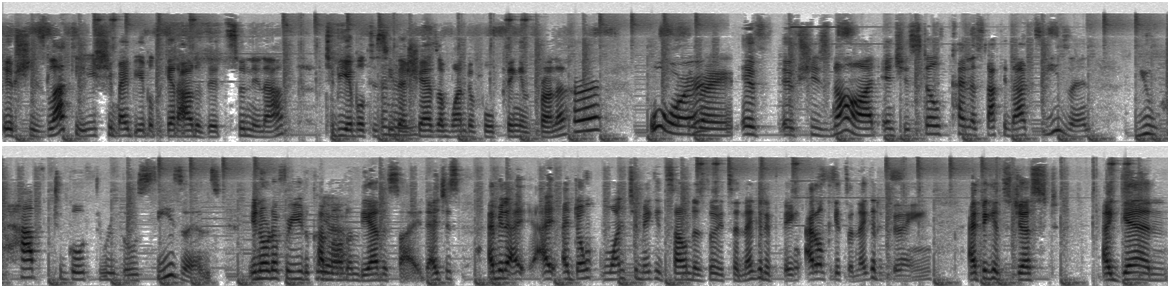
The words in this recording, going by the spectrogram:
if she's lucky, she might be able to get out of it soon enough to be able to see mm-hmm. that she has a wonderful thing in front of her. Or right. if if she's not and she's still kind of stuck in that season, you have to go through those seasons in order for you to come yeah. out on the other side. I just, I mean, I, I, I don't want to make it sound as though it's a negative thing. I don't think it's a negative thing. I think it's just, again,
